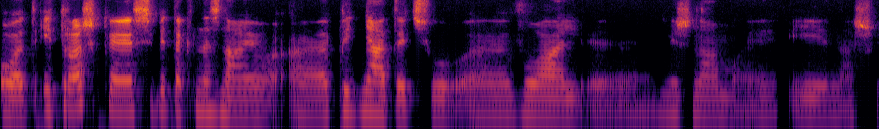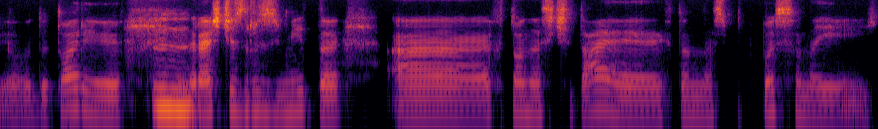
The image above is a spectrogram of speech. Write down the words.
От і трошки собі так не знаю, е, підняти цю е, вуаль е, між нами і нашою аудиторією, і нарешті зрозуміти, хто нас читає, хто на нас підписаний,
